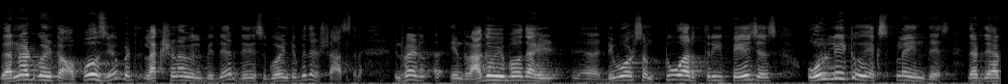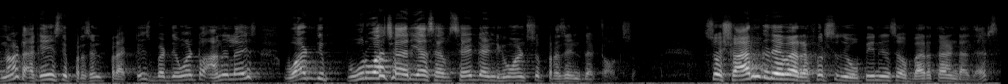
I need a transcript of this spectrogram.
We are not going to oppose you, but Lakshana will be there, there is going to be the Shastra. In fact, in Raga Vibodha, he uh, devotes some two or three pages only to explain this, that they are not against the present practice, but they want to analyze what the Purvacharyas have said and he wants to present that also. So, Sharangadeva refers to the opinions of Bharata and others,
